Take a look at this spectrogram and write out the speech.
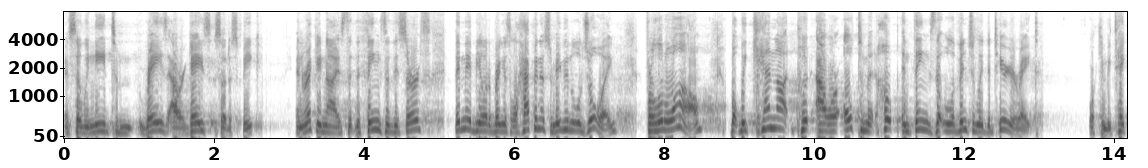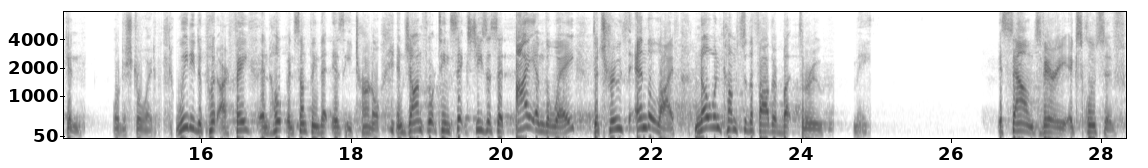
And so we need to raise our gaze, so to speak, and recognize that the things of this earth They may be able to bring us a little happiness or maybe a little joy for a little while, but we cannot put our ultimate hope in things that will eventually deteriorate or can be taken or destroyed. We need to put our faith and hope in something that is eternal. In John 14, 6, Jesus said, I am the way, the truth, and the life. No one comes to the Father but through me. It sounds very exclusive.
